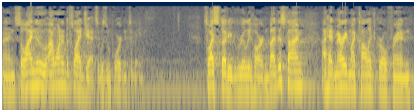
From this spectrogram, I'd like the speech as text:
And so I knew I wanted to fly jets. It was important to me. So I studied really hard. And by this time, I had married my college girlfriend.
